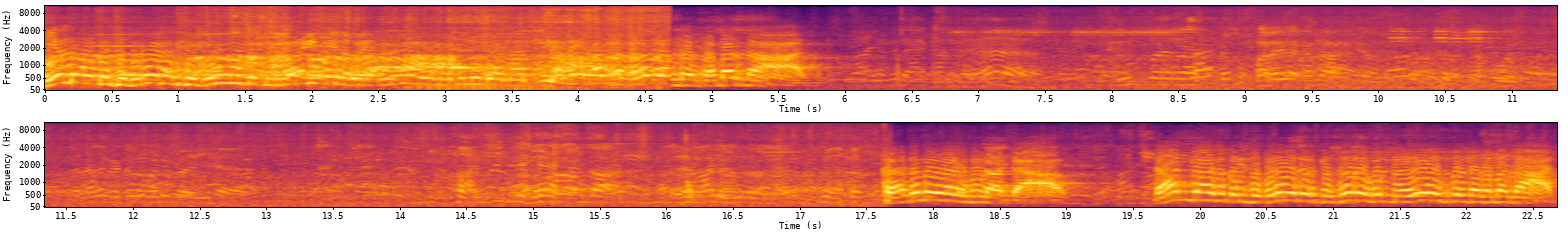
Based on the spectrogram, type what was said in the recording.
மூன்றாவது பெறுவதற்கு அமர்நாத் கடமை வரக்கூடாதா நான்காவது பரிசு பெறுவதற்கு சூரகுண்டு ஏஎஸ் கொண்ட ரமலான்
